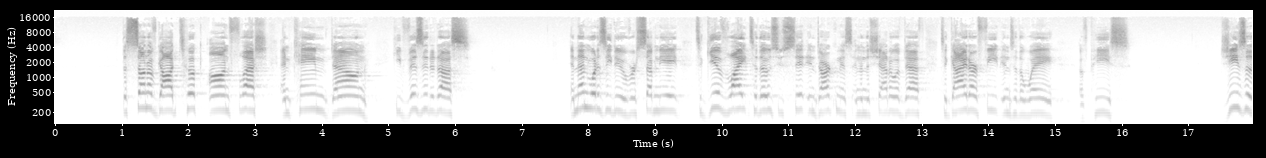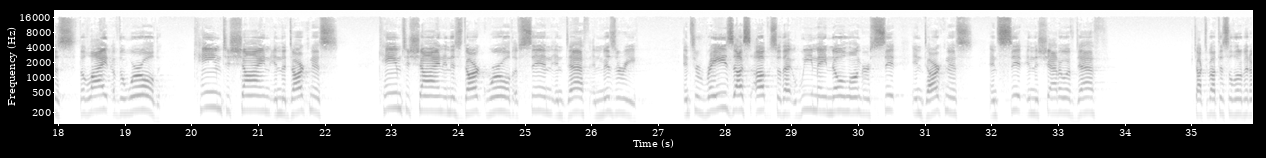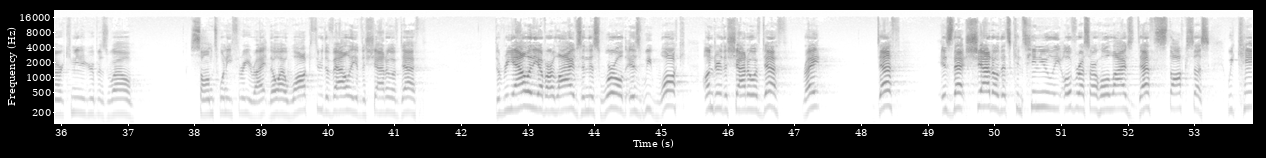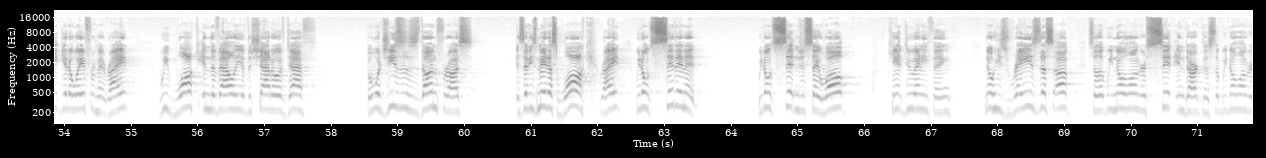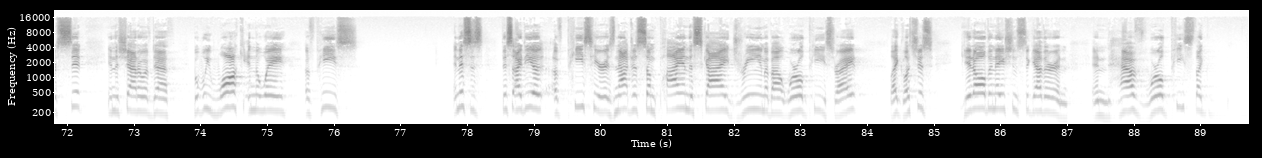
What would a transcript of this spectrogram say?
The Son of God took on flesh and came down. He visited us. And then what does He do? Verse 78 to give light to those who sit in darkness and in the shadow of death, to guide our feet into the way of peace. Jesus, the light of the world, came to shine in the darkness, came to shine in this dark world of sin and death and misery, and to raise us up so that we may no longer sit in darkness and sit in the shadow of death. We talked about this a little bit in our community group as well. Psalm 23, right? Though I walk through the valley of the shadow of death, the reality of our lives in this world is we walk under the shadow of death, right? Death is that shadow that's continually over us our whole lives. Death stalks us. We can't get away from it, right? We walk in the valley of the shadow of death. But what Jesus has done for us is that he's made us walk, right? We don't sit in it. We don't sit and just say, well, can't do anything. No, he's raised us up so that we no longer sit in darkness, that we no longer sit in the shadow of death, but we walk in the way of peace. And this is this idea of peace here is not just some pie in the sky dream about world peace, right? Like, let's just get all the nations together and, and have world peace. Like,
